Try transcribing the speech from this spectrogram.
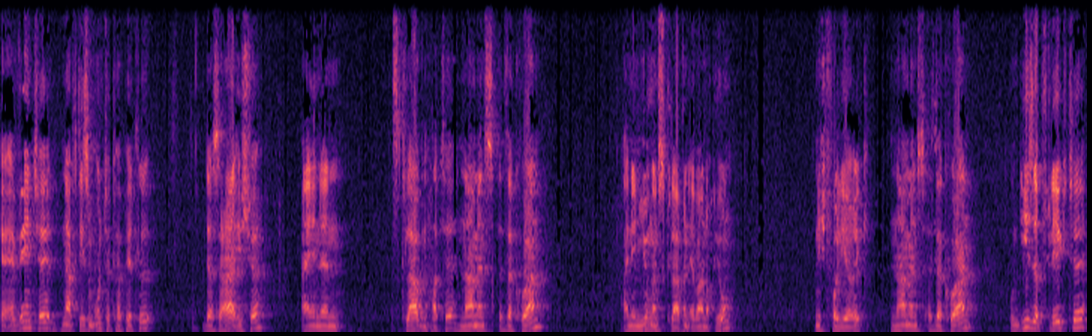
Er erwähnte nach diesem Unterkapitel, dass Aisha einen Sklaven hatte namens Dhakwan, einen jungen Sklaven, er war noch jung, nicht volljährig, namens Dhakwan, und dieser pflegte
